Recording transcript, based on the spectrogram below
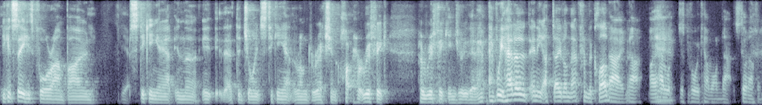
you can see his forearm bone Yeah. sticking out in the at the joint, sticking out in the wrong direction. Horrific, horrific injury there. Have we had a, any update on that from the club? No, no. I had a Yeah. look just before we come on. No, still nothing.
